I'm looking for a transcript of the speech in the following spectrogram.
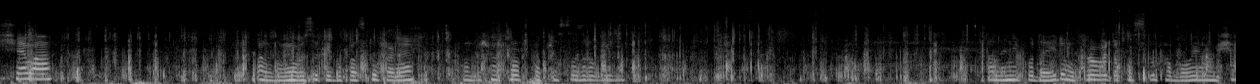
Siema. Ale mają wysokiego pastucha, nie? No byśmy kroczka przez to zrobili. Ale nie podejdą. Krowy do pastucha boją się.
